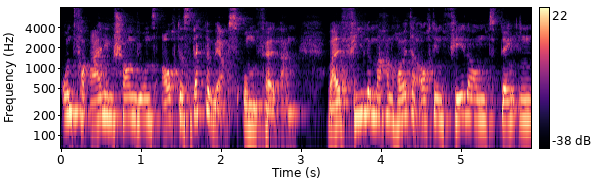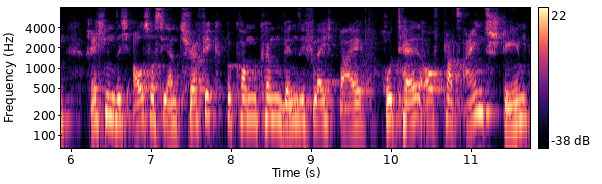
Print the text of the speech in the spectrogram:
und vor allem schauen wir uns auch das Wettbewerbsumfeld an, weil viele machen heute auch den Fehler und denken, rechnen sich aus, was sie an Traffic bekommen können, wenn sie vielleicht bei Hotel auf Platz eins stehen.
